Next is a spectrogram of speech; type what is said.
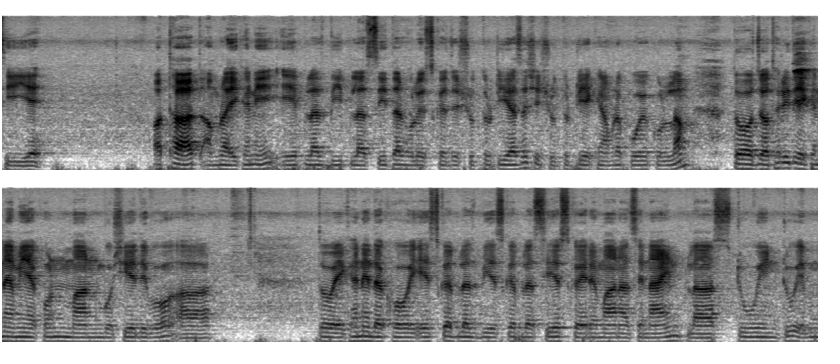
C A অর্থাৎ আমরা এখানে A plus B plus C তার হোল স্কোয়ার যে সূত্রটি আছে, সেই সূত্রটি এখানে আমরা প্রয়োগ করলাম। তো যথারীতি এখানে আমি এখন মান বসিয়ে দেব, আর তো এখানে দেখো A square plus B square plus C স্কোয়ারের মান আছে নাইন প্লাস টু ইন্টু এবং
